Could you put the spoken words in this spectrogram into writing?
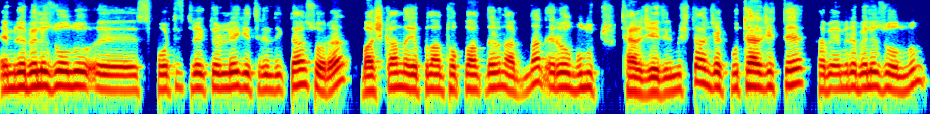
Emre Belezoğlu e, sportif direktörlüğe getirildikten sonra başkanla yapılan toplantıların ardından Erol Bulut tercih edilmişti. Ancak bu tercihte tabii Emre Belezoğlu'nun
